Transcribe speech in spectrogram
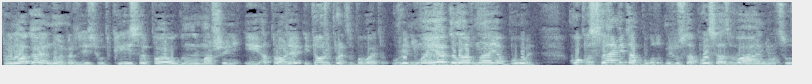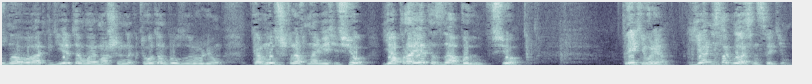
Прилагаю номер здесь вот кейса по угнанной машине и отправляю, и тоже про это забывают. Уже не моя головная боль. Копы сами там будут между собой созваниваться, узнавать, где там моя машина, кто там был за рулем, кому-то штраф навесить. Все, я про это забыл, все. Третий вариант. Я не согласен с этим.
